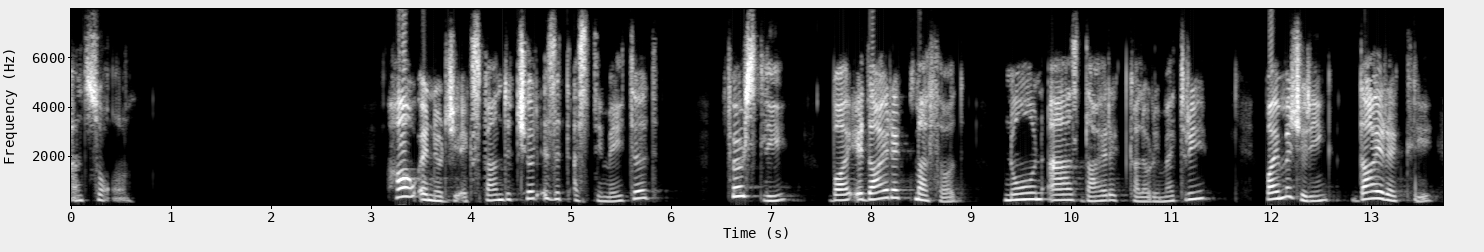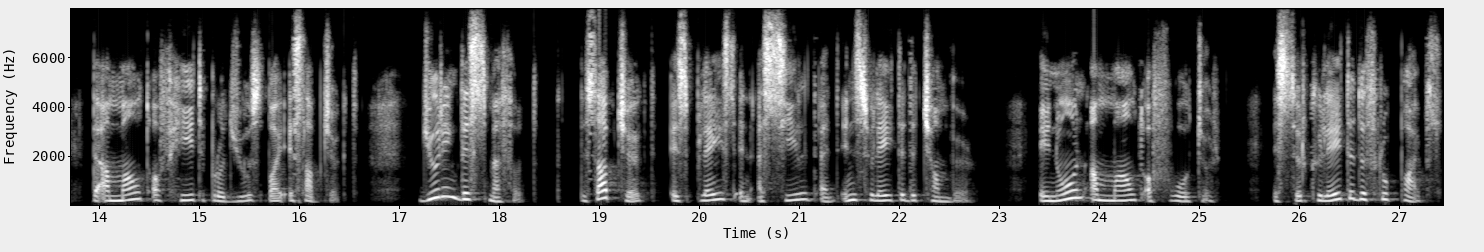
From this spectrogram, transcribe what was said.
and so on. How energy expenditure is it estimated? Firstly, by a direct method known as direct calorimetry, by measuring directly the amount of heat produced by a subject. During this method, the subject is placed in a sealed and insulated chamber. A known amount of water is circulated through pipes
